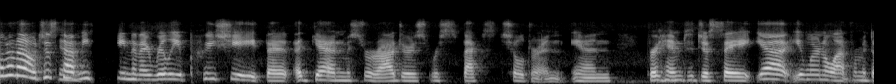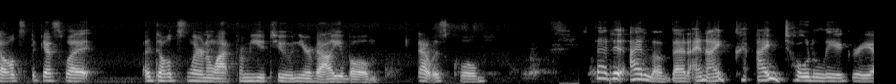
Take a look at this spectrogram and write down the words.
I don't know, it just yeah. got me thinking and I really appreciate that again Mr. Rogers respects children and for him to just say, "Yeah, you learn a lot from adults, but guess what? Adults learn a lot from you too, and you're valuable." That was cool. That is, I love that, and I I totally agree.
